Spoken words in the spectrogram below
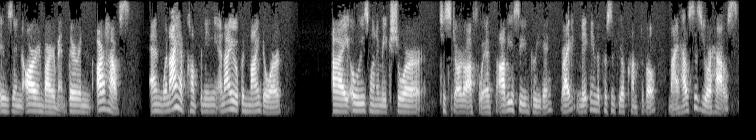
is in our environment. They're in our house. And when I have company and I open my door, I always want to make sure to start off with obviously a greeting, right? Making the person feel comfortable. My house is your house.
